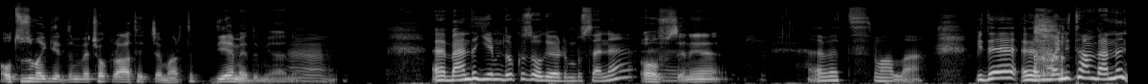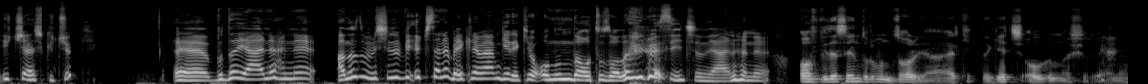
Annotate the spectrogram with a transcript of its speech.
30'uma girdim ve çok rahat edeceğim artık diyemedim yani. Ha. Ee, ben de 29 oluyorum bu sene. Of seneye Evet valla. Bir de e, manitam benden 3 yaş küçük. Ee, bu da yani hani anladın mı? Şimdi bir 3 sene beklemem gerekiyor onun da 30 olabilmesi için yani hani. of bir de senin durumun zor ya. Erkek de geç olgunlaşır yani.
